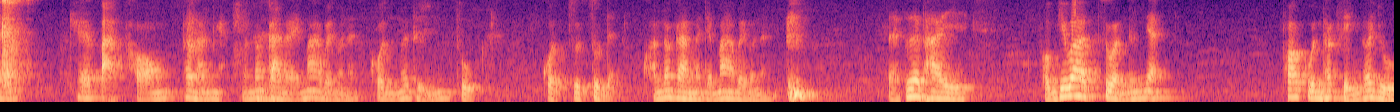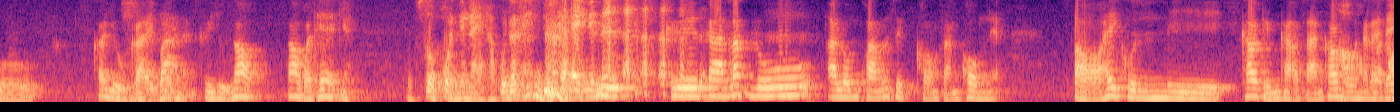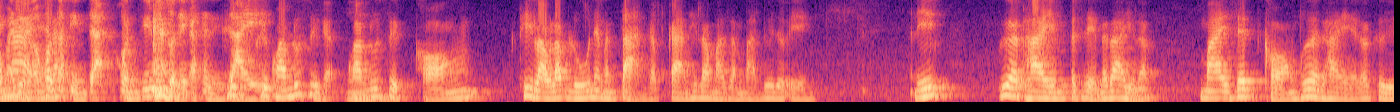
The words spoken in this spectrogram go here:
แค่ปากท้องเท่านั้นไงมันต้องการอะไรมากไปกว่านั้น คนเมื่อถึงถูกกดสุดๆอะความต้องการมันจะมากไปกว่านั้น แต่เพื่อไทย ผมคิดว่าส่วนหนึ่งเนี่ยเพราะคุณทักษิณเขาอยู่ ก็อยู่ไกลบ้านอะ คืออยู่นอกนอกประเทศไง ส่งผลยังไงครับคุณทักษิณอยู่ไกลเนี่ยคือการรับรู้อารมณ์ความรู้สึกของสังคมเนี่ยต่อให้คุณมีเข้าถึงข่าวสารข้อมูลอะไรได้เหมายถึง่ายว่าคนนะตัดสินใจคนที่มีส่วนในการตัดสินคือใจ คือความรู้สึกอะอืมความรู้สึกของที่เรารับรู้เนี่ยมันต่างกับการที่เรามาสัมผัสด้วยตัวเอง อันนี้เพื่อไทยปฏิเสธไม่ได้อยู่แล้ว mindset ของเพื่อไทยก็คือ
